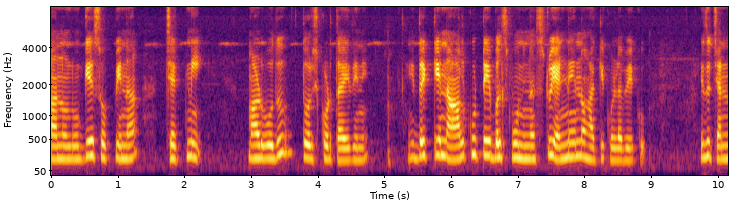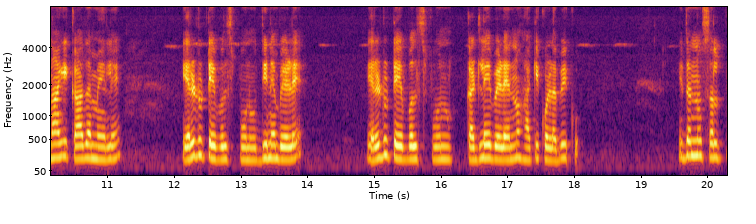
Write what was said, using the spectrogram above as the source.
ನಾನು ನುಗ್ಗೆ ಸೊಪ್ಪಿನ ಚಟ್ನಿ ಮಾಡುವುದು ತೋರಿಸ್ಕೊಡ್ತಾ ಇದ್ದೀನಿ. ಇದಕ್ಕೆ ನಾಲ್ಕು ಟೇಬಲ್ ಸ್ಪೂನಿನಷ್ಟು ಎಣ್ಣೆಯನ್ನು ಹಾಕಿಕೊಳ್ಳಬೇಕು. ಇದು ಚೆನ್ನಾಗಿ ಕಾದ ಮೇಲೆ ಎರಡು ಟೇಬಲ್ ಸ್ಪೂನ್ ಉದ್ದಿನಬೇಳೆ, ಎರಡು ಟೇಬಲ್ ಸ್ಪೂನ್ ಕಡಲೆಬೇಳೆಯನ್ನು ಹಾಕಿಕೊಳ್ಳಬೇಕು. ಇದನ್ನು ಸ್ವಲ್ಪ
